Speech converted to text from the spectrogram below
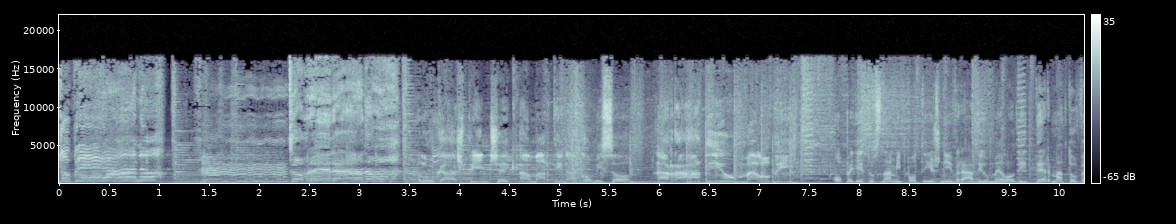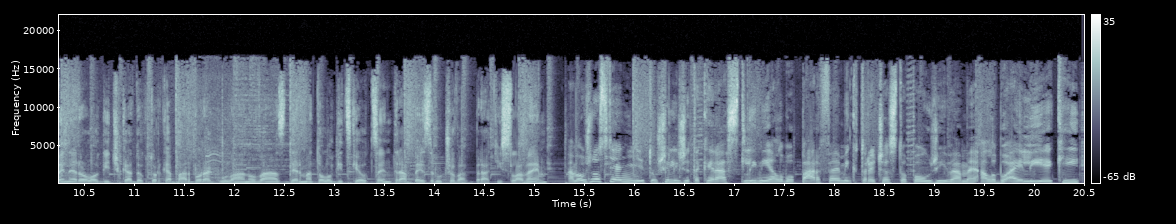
Dobré ráno. Mm, dobré ráno. Lukáš Pínček a Martina Komiso na Rádiu Melody. Opäť je tu s nami po týždni v rádiu Melody dermatovenerologička doktorka Barbara Gulánová z Dermatologického centra Bezručova v Bratislave. A možno ste ani netušili, že také rastliny alebo parfémy, ktoré často používame, alebo aj lieky,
